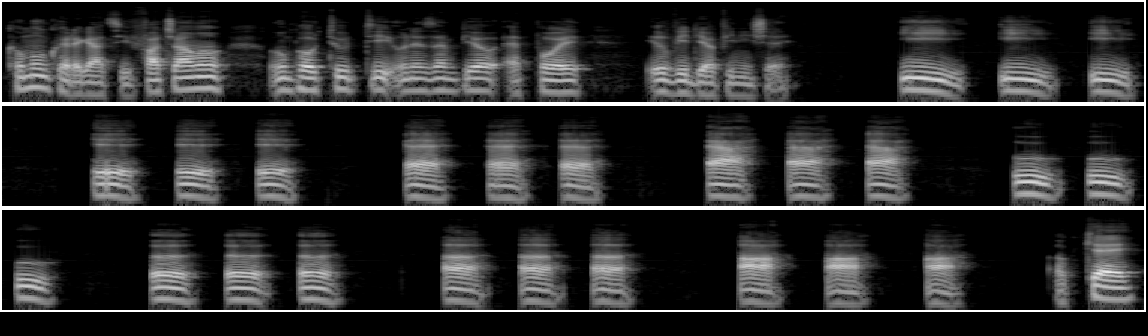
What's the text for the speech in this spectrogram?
Comunque ragazzi, facciamo un po' tutti un esempio e poi il video finisce. I, I, I, E, E, E, E, E, E, A, A, A, U, U, U, E, E, E, A, A, A, A, A, A. Ok?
